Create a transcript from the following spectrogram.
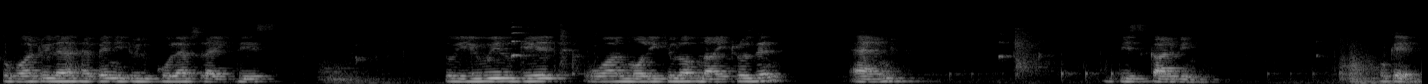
so what will happen? It will collapse like this. So you will get one molecule of nitrogen and this carbene. Okay.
